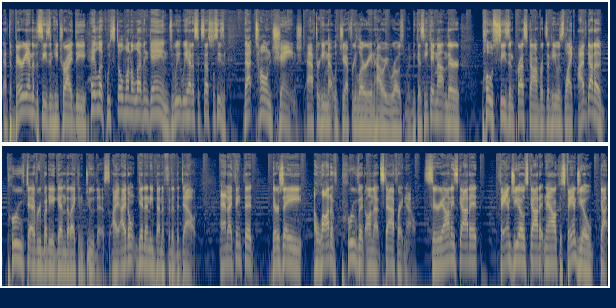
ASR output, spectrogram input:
at the very end of the season, he tried the hey, look, we still won 11 games. We we had a successful season. That tone changed after he met with Jeffrey Lurie and Howie Roseman because he came out in their postseason press conference and he was like, I've got to prove to everybody again that I can do this. I, I don't get any benefit of the doubt. And I think that there's a a lot of prove it on that staff right now. Sirianni's got it. Fangio's got it now because Fangio got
